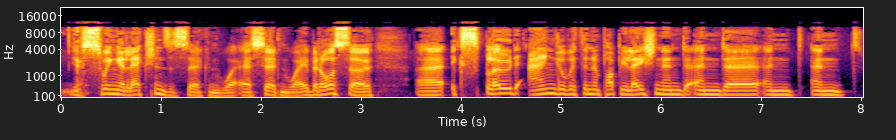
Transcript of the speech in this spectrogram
you know, swing elections a certain way, a certain way, but also uh, explode anger within a population and and uh, and and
